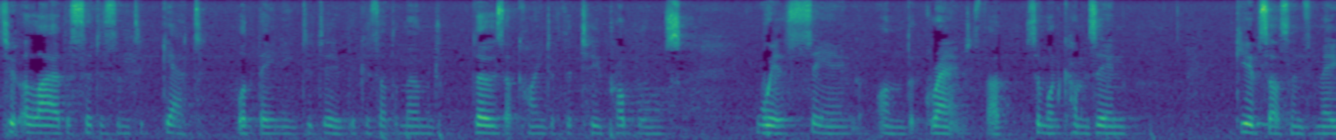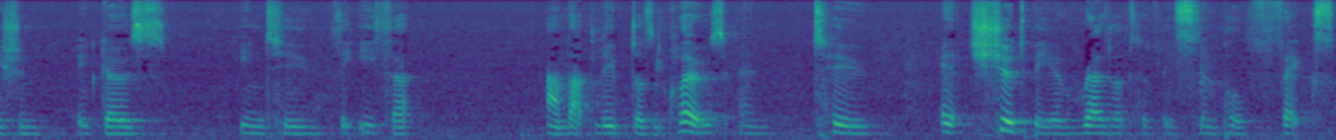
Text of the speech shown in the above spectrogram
to allow the citizen to get what they need to do? Because at the moment, those are kind of the two problems we're seeing on the ground. That someone comes in, gives us information, it goes into the ether, and that loop doesn't close. And two, it should be a relatively simple fix,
